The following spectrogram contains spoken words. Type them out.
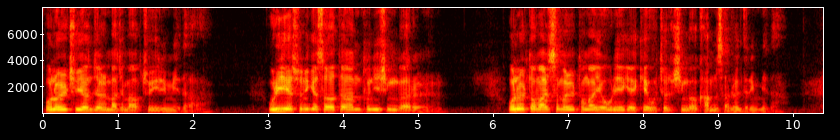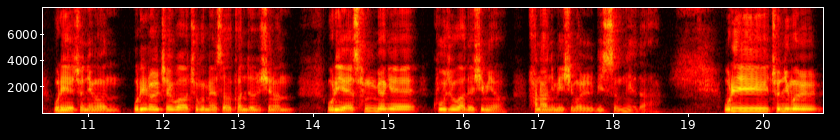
오늘 주연절 마지막 주일입니다. 우리 예수님께서 어떠한 분이신가를 오늘 또 말씀을 통하여 우리에게 깨우쳐 주신 것 감사를 드립니다. 우리의 주님은 우리를 죄와 죽음에서 건져주시는 우리의 생명의 구주가 되시며 하나님이심을 믿습니다. 우리 주님을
